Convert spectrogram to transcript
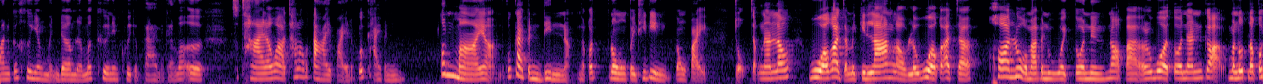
มันก็คือยังเหมือนเดิมเลยเมื่อคืนเนี่ยคุยกับแฟนเหมือนกันว่าเออ สุดท้ายแล้วอะถ้าเราตายไปเราก็กลายเป็นต้นไม้อะก็กลายเป็นดินอะแล้วก็ลงไปที่ดินลงไป จบจากนั้นแล้ววัวก็อาจจะมากินร่างเรา แล้ววัวก็อาจจะคลอดลูกออกมาเป็นวัวอีกตัวหนึ่งนอกปะแล้ววัวตัวนั้นก็มนุษย์เราก็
